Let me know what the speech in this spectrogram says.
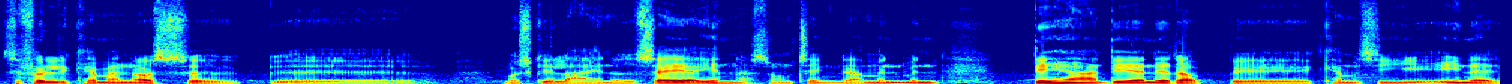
selvfølgelig kan man også øh, øh, måske lege noget sager ind og sådan nogle ting der, men, men det her, det er netop, øh, kan man sige, en af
